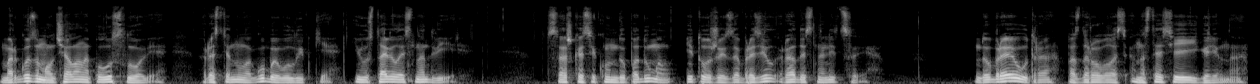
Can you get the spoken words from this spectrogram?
Марго замолчала на полусловие, растянула губы в улыбке и уставилась на дверь. Сашка секунду подумал и тоже изобразил радость на лице. «Доброе утро», – поздоровалась Анастасия Игоревна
